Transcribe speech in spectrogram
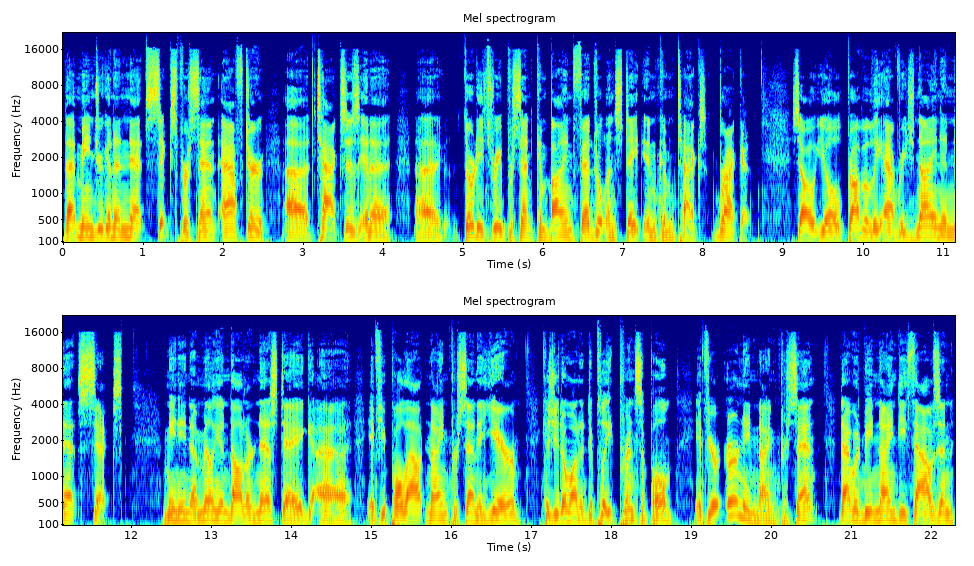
that means you're going to net 6% after uh, taxes in a uh, 33% combined federal and state income tax bracket. So you'll probably average 9 and net 6 meaning a million dollar nest egg, uh, if you pull out 9% a year because you don't want to deplete principal, if you're earning 9%, that would be 90,000,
